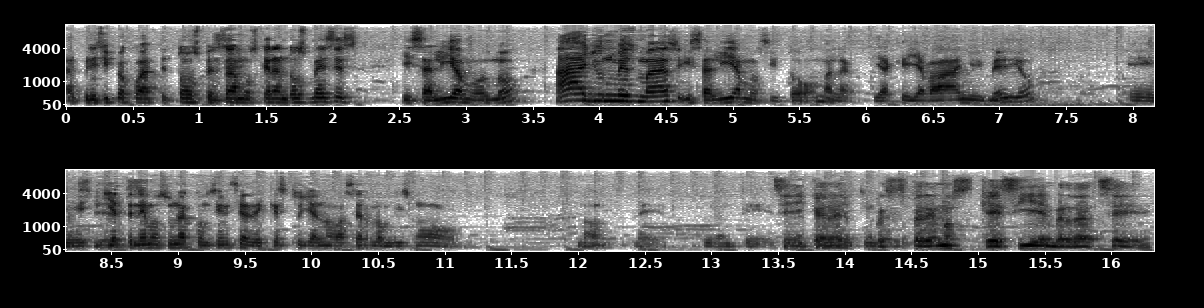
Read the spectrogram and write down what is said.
Al principio, acuérdate, todos pensamos que eran dos meses y salíamos, ¿no? Ah, y un mes más y salíamos y tómala, ya que ya va año y medio, eh, y ya tenemos una conciencia de que esto ya no va a ser lo mismo, ¿no? De, durante. Sí, durante caray, pues esperemos que sí, en verdad se.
